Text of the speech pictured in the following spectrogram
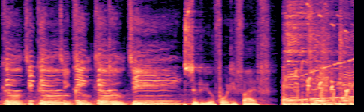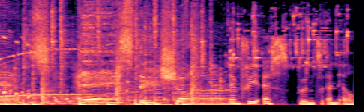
Culti, culti, culti, culti. Studio 45. mvs.nl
